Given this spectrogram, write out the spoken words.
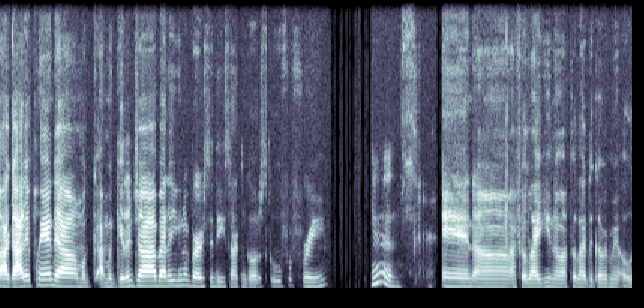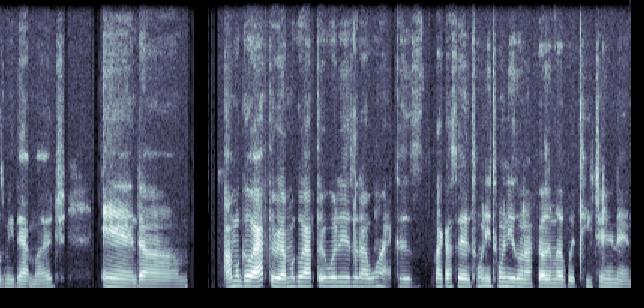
I got it planned out. I'm gonna get a job at a university so I can go to school for free. Yes. And uh, I feel like, you know, I feel like the government owes me that much. And um, I'm going to go after it. I'm going to go after what it is that I want. Because, like I said, 2020 is when I fell in love with teaching. And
